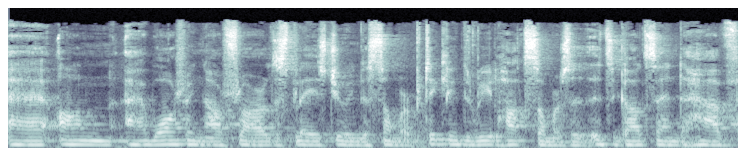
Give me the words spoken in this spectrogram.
uh, on uh, watering our floral displays during the summer, particularly the real hot summers. It's a godsend to have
